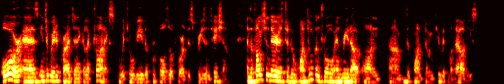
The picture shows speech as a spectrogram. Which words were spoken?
or as integrated cryogenic electronics, which will be the proposal for this presentation. And the function there is to do quantum control and readout on um, the quantum qubit modalities.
